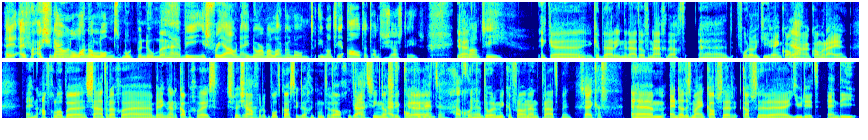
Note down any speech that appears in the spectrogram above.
Hey, even als je nou een lange lont moet benoemen, hè? wie is voor jou een enorme lange lont? Iemand die altijd enthousiast is. Ja. Iemand die. Ik, eh, ik heb daar inderdaad over nagedacht eh, voordat ik hierheen kwam, Ja. eh, kwam rijden. En afgelopen zaterdag ben ik naar de kapper geweest. Speciaal Ja. voor de podcast. Ik dacht, ik moet er wel goed Ja, uitzien als ik goed. door een microfoon aan het praten ben. Zeker. Ehm, en dat is mijn kapster, kapster Judith. En die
